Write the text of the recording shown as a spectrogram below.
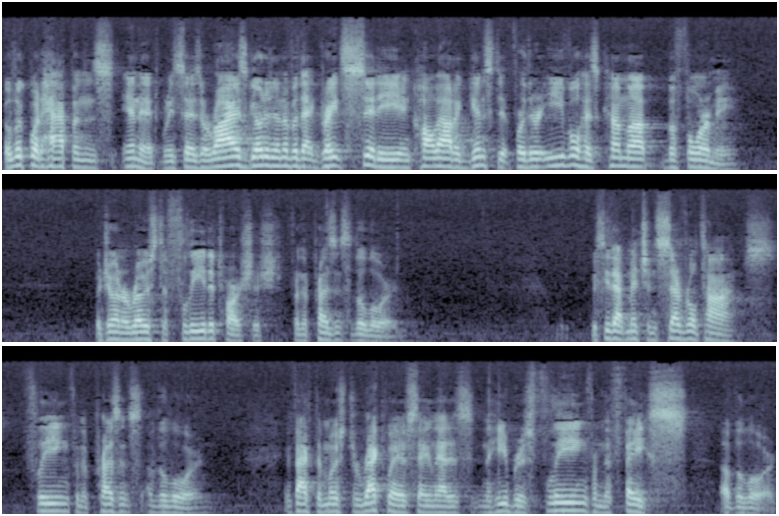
But look what happens in it when he says, Arise, go to Nineveh, that great city, and call out against it, for their evil has come up before me. But Jonah rose to flee to Tarshish from the presence of the Lord. We see that mentioned several times fleeing from the presence of the Lord. In fact, the most direct way of saying that is in the Hebrew is fleeing from the face of the Lord.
